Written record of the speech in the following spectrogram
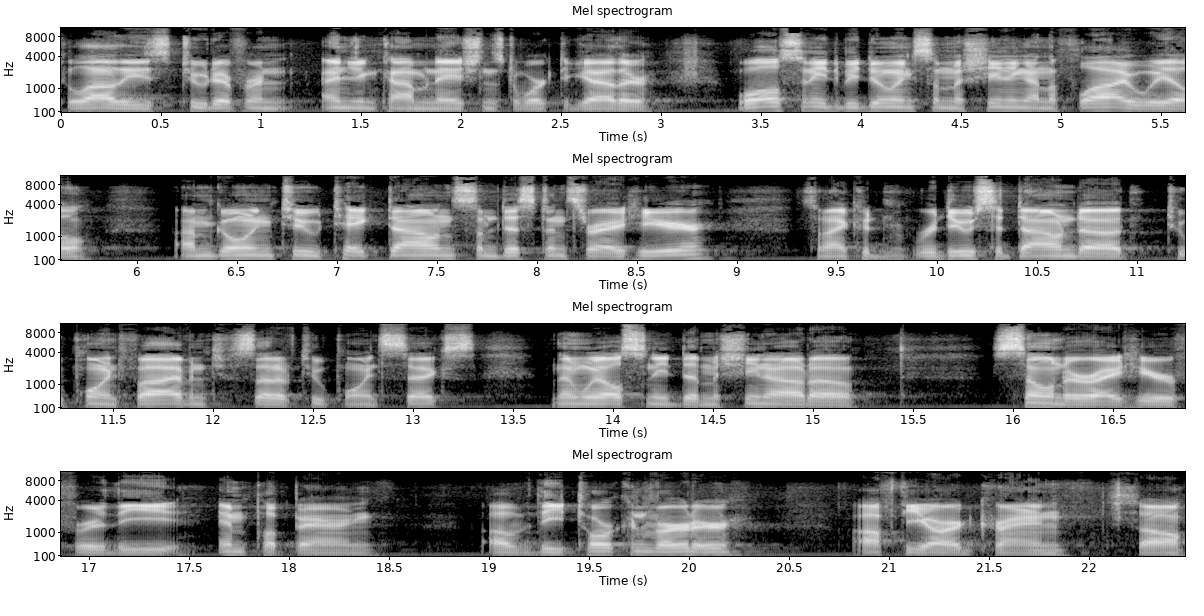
to allow these two different engine combinations to work together. We'll also need to be doing some machining on the flywheel. I'm going to take down some distance right here so I could reduce it down to 2.5 instead of 2.6. And then we also need to machine out a cylinder right here for the input bearing of the torque converter off the yard crane. So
